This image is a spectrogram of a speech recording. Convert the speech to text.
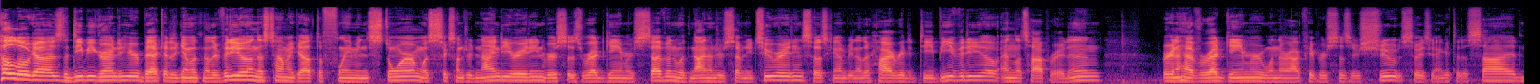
Hello guys, the DB Grinder here, back at it again with another video, and this time I got the Flaming Storm with 690 rating versus Red Gamer 7 with 972 rating, so it's going to be another high rated DB video, and let's hop right in. We're going to have Red Gamer win the rock, paper, scissors, shoot, so he's going to get to the side,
